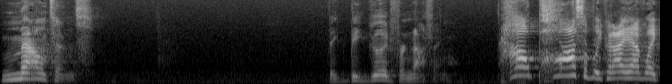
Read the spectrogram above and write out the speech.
mountains? They'd be good for nothing. How possibly could I have like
